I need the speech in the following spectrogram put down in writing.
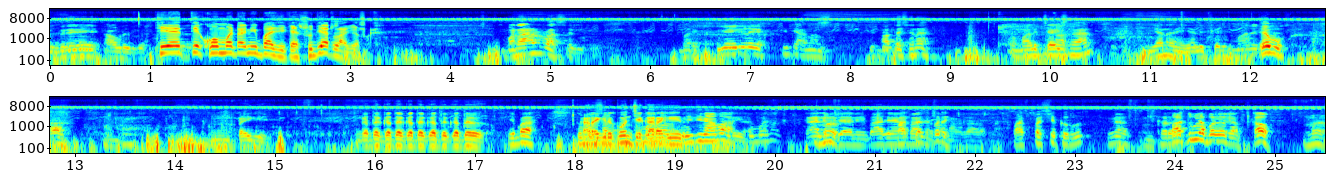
बिर्याणी आवडत ते ते कोमट आणि भाजी काय सुद्यात लागस का? बनाणार असेल. आता शे ना? मला चाळीस ना या ना याला चाळीस ए भाऊ पाहिजे. गद गद गद गद गद. हे बा कारागीर कोणचे? कारागीर. पाच पाच बरे. पाच पाचशे करू. हो. मग.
